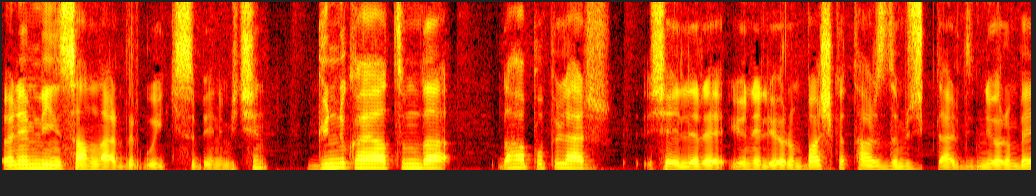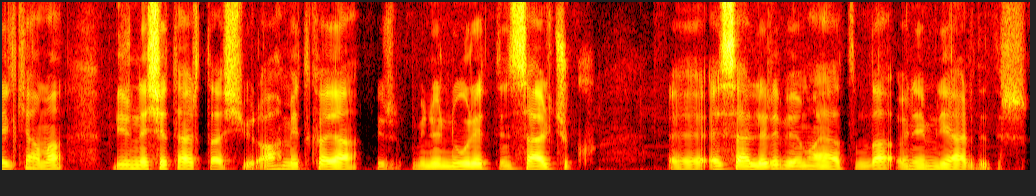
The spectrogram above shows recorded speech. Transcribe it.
Önemli insanlardır bu ikisi benim için. Günlük hayatımda daha popüler şeylere yöneliyorum. Başka tarzda müzikler dinliyorum belki ama bir Neşet Ertaş, bir Ahmet Kaya, bir Münir Nurettin Selçuk e, eserleri benim hayatımda önemli yerdedir.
